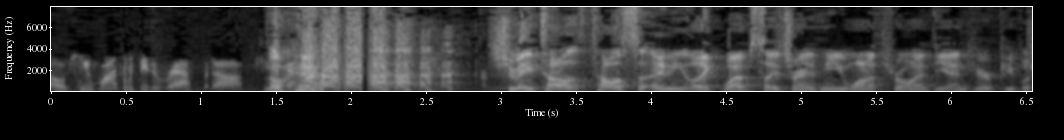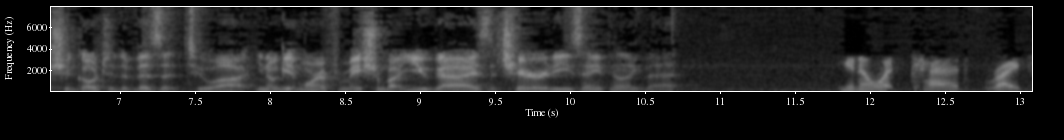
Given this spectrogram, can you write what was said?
Oh, he wants me to wrap it up. He's Okay. got- Shemane, tell us tell us any like websites or anything you want to throw in at the end here. People should go to the visit to uh, you know get more information about you guys, the charities, anything like that. You know what? Ted writes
